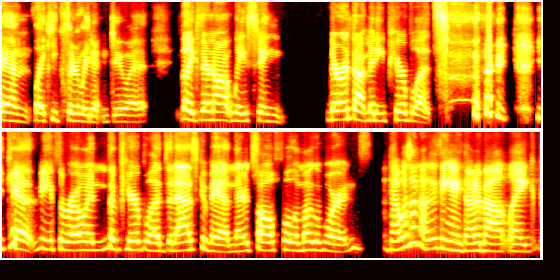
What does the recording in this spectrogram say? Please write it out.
and like he clearly didn't do it. Like they're not wasting there aren't that many purebloods. you can't be throwing the purebloods in Azkaban. There it's all full of muggleborns. That was another thing I thought about. Like,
